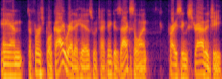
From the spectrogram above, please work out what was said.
And the first book I read of his, which I think is excellent, Pricing Strategy.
